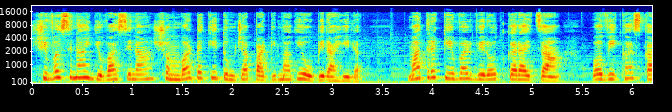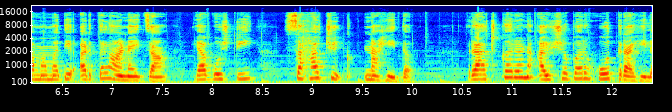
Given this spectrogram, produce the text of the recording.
शिवसेना युवासेना शंभर टक्के तुमच्या पाठीमागे उभी राहील. मात्र केवळ विरोध करायचा व विकास कामामध्ये अडथळा आणायचा या गोष्टी साहजिक नाहीत. राजकारण आयुष्यभर होत राहील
